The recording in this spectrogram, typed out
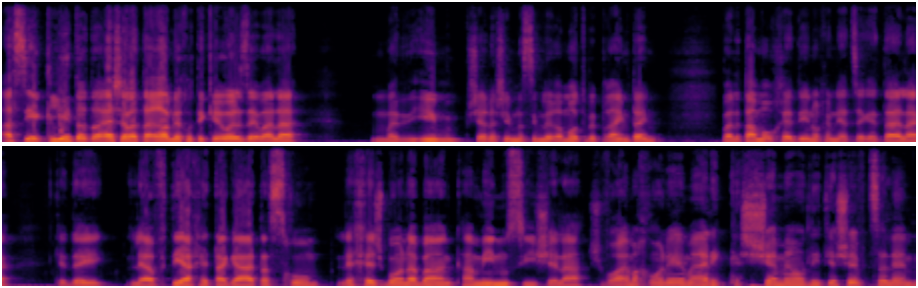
אסי הקליט אותו, היה שם את הרם, לכו תקראו על זה, וואלה, מדהים שאנשים מנסים לרמות בפריים טיים. אבל אותם עורכי דין הולכים לייצג את הלאה, כדי להבטיח את הגעת הסכום לחשבון הבנק המינוסי שלה. שבועיים האחרונים היה לי קשה מאוד להתיישב צלם.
